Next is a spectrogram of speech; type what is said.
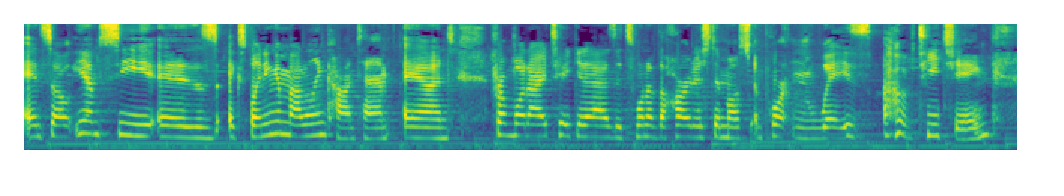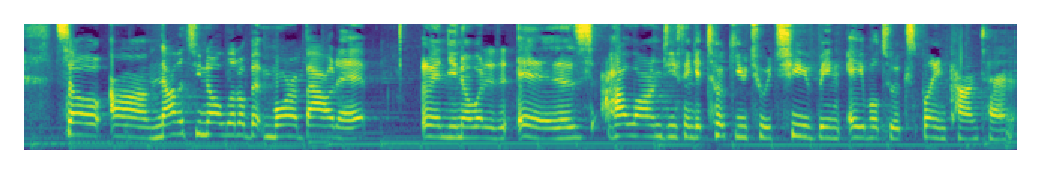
And so EMC is explaining and modeling content, and from what I take it as, it's one of the hardest and most important ways of teaching. So um, now that you know a little bit more about it and you know what it is, how long do you think it took you to achieve being able to explain content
